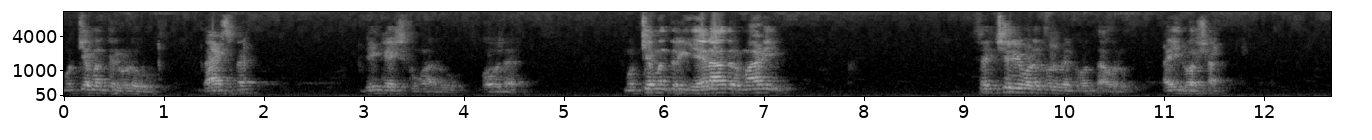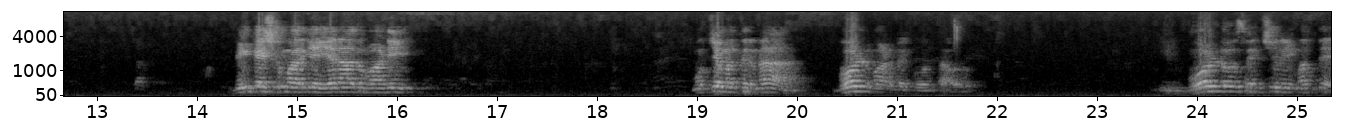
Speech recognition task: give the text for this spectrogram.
ಮುಖ್ಯಮಂತ್ರಿಗಳು, batsman D K Shivakumar bowler. ಮುಖ್ಯಮಂತ್ರಿಗೆ ಏನಾದರೂ ಮಾಡಿ ಸೆಂಚುರಿ ಒಳಗೊಳ್ಬೇಕು ಅಂತ ಅವರು ಐದು ವರ್ಷ. ಡಿ ಕೆ ಶಿವಕುಮಾರ್ಗೆ ಏನಾದರೂ ಮಾಡಿ ಮುಖ್ಯಮಂತ್ರಿನ ಬೋಲ್ಡ್ ಮಾಡಬೇಕು ಅಂತ ಅವರು ಈ ಬೋಲ್ಡ್ ಸೆಂಚುರಿ ಮತ್ತೆ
